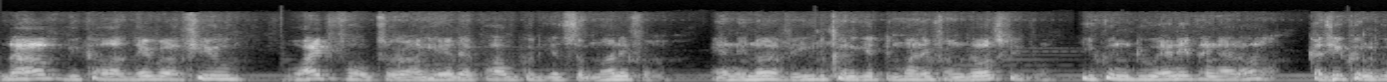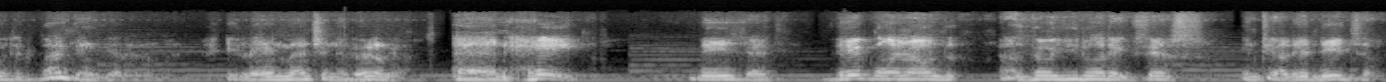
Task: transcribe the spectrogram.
Love because there were a few white folks around here that Papa could get some money from. And you know, if he couldn't get the money from those people, he couldn't do anything at all because he couldn't go to the bank and get any money. Elaine mentioned it earlier. And hate means that they're going on as though you don't exist until they need something.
